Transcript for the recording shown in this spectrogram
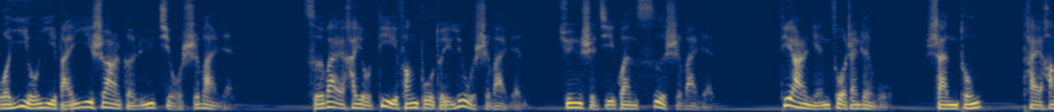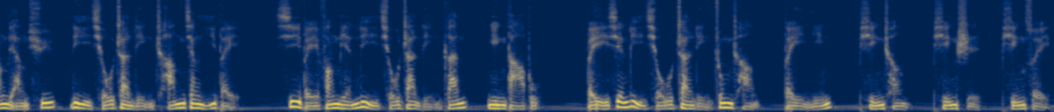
我已有一百一十二个旅，九十万人。此外，还有地方部队六十万人，军事机关四十万人。第二年作战任务：山东、太行两区力求占领长江以北，西北方面力求占领甘宁大部，北线力求占领中长、北宁、平城、平石、平绥。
